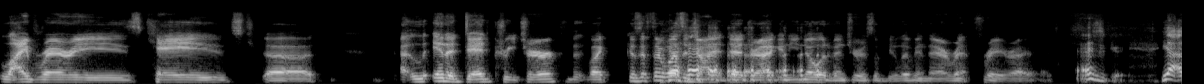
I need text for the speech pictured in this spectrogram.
libraries, caves, uh Uh, in a dead creature like because if there was a giant dead dragon you know adventurers would be living there rent free right Like, That's good. Yeah,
